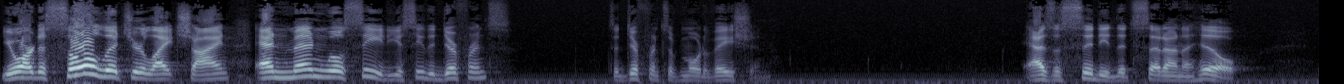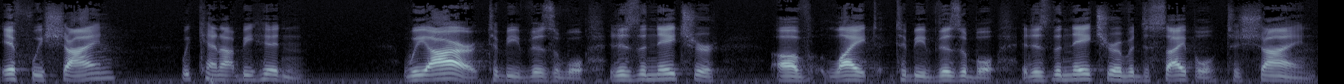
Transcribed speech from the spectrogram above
You are to so let your light shine, and men will see. Do you see the difference? It's a difference of motivation. As a city that's set on a hill, if we shine, we cannot be hidden. We are to be visible. It is the nature of light to be visible. It is the nature of a disciple to shine.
